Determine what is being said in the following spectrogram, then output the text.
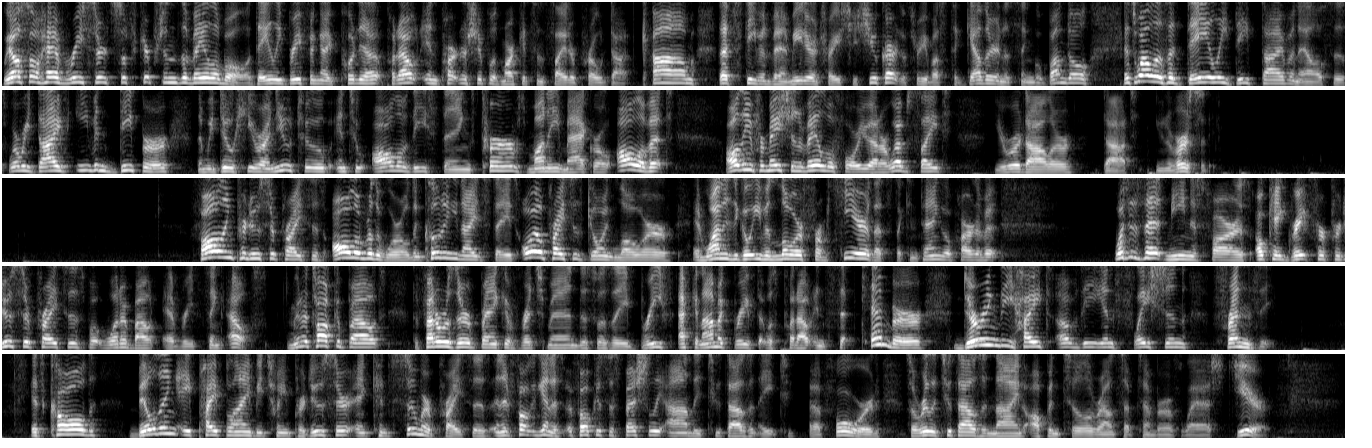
We also have research subscriptions available. A daily briefing I put out, put out in partnership with MarketsInsiderPro.com. That's Stephen Van Meter and Tracy Schuchart, the three of us together in a single bundle, as well as a daily deep dive analysis where we dive even deeper than we do here on YouTube into all of these things curves, money, macro, all of it. All the information available for you at our website, eurodollar.university. falling producer prices all over the world, including the United States, oil prices going lower and wanting to go even lower from here. That's the contango part of it. What does that mean as far as, okay, great for producer prices, but what about everything else? I'm going to talk about the Federal Reserve Bank of Richmond. This was a brief economic brief that was put out in September during the height of the inflation frenzy. It's called building a pipeline between producer and consumer prices and it again it focused especially on the 2008 uh, forward so really 2009 up until around september of last year.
